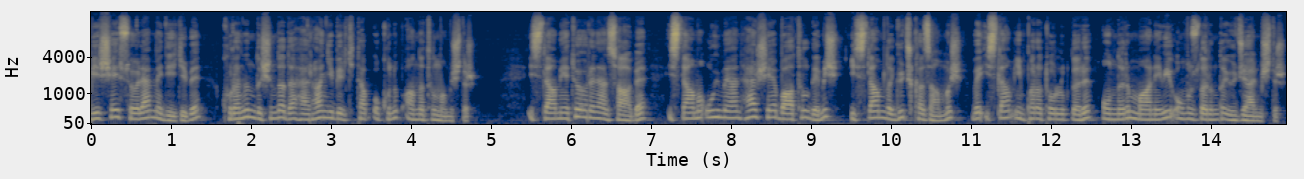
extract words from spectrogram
bir şey söylenmediği gibi Kur'an'ın dışında da herhangi bir kitap okunup anlatılmamıştır. İslamiyet'i öğrenen sahabe, İslam'a uymayan her şeye batıl demiş, İslam'da güç kazanmış ve İslam imparatorlukları onların manevi omuzlarında yücelmiştir.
